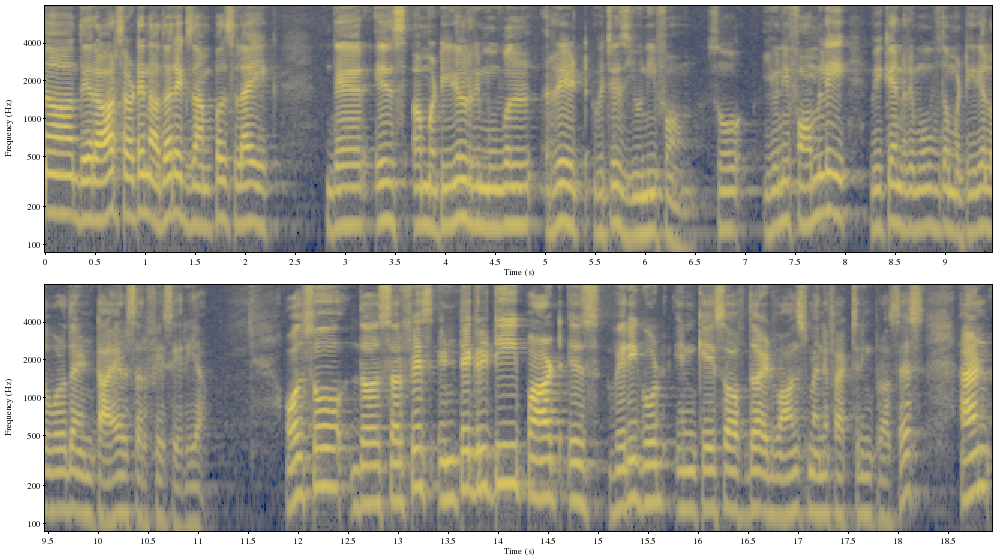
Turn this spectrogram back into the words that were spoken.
uh, there are certain other examples like there is a material removal rate which is uniform. So, uniformly we can remove the material over the entire surface area. Also the surface integrity part is very good in case of the advanced manufacturing process and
